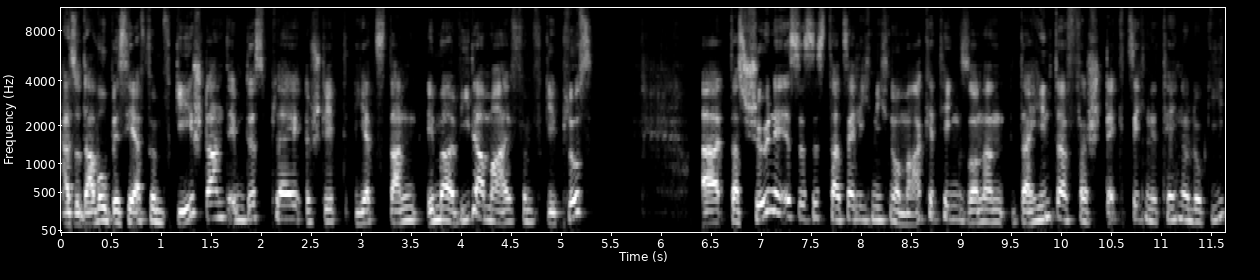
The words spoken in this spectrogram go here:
Also da, wo bisher 5G stand im Display, steht jetzt dann immer wieder mal 5G Plus. Äh, das Schöne ist, es ist tatsächlich nicht nur Marketing, sondern dahinter versteckt sich eine Technologie,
